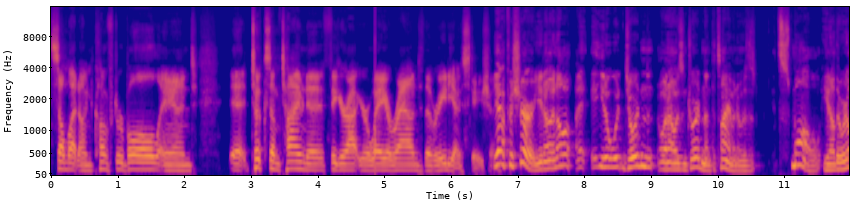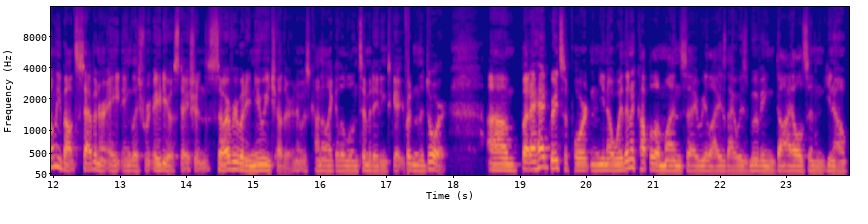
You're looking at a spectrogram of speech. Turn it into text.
somewhat uncomfortable and it took some time to figure out your way around the radio station. Yeah, for sure. You know, and all you know, Jordan when I was in Jordan at the time, and it was it's small. You know, there were only about seven or eight English radio stations, so everybody knew each other, and it was kind of like a little intimidating to get your foot in the door. Um, but I had great support, and you know, within a couple of months, I realized I was moving dials and you know,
